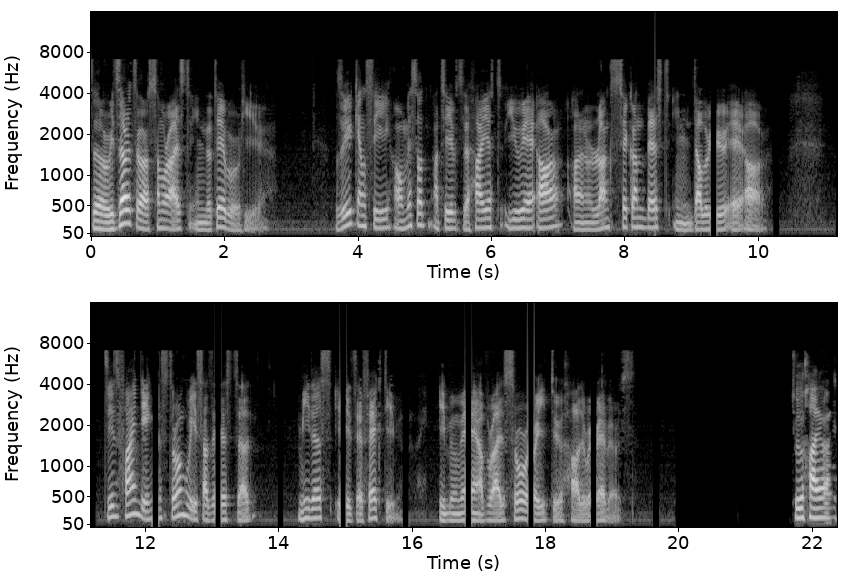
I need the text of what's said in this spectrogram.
The results are summarized in the table here. As you can see, our method achieves the highest UAR and ranks second best in WAR. These findings strongly suggest that MIDAS is effective, even when applied solely to hard labels. To highlight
